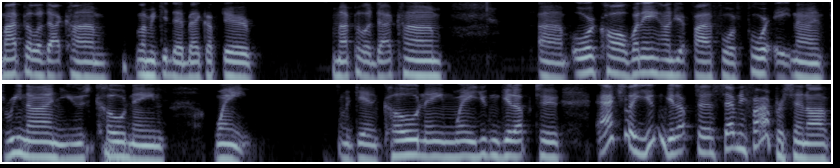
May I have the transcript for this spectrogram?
mypillow.com, let me get that back up there. Mypillow.com um, or call 1 800 544 8939. Use code name Wayne. Again, code name Wayne. You can get up to actually, you can get up to 75% off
